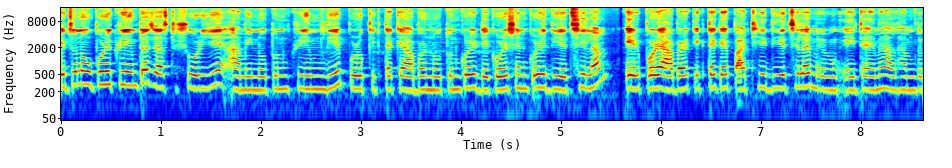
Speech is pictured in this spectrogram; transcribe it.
এর জন্য উপরে ক্রিমটা জাস্ট সরিয়ে আমি নতুন ক্রিম দিয়ে পুরো কেকটাকে আবার নতুন করে ডেকোরেশন করে দিয়েছিলাম। এরপরে আবার কেকটাকে পাঠিয়ে দিয়েছিলাম এবং এই টাইমে আলহামদুলিল্লাহ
